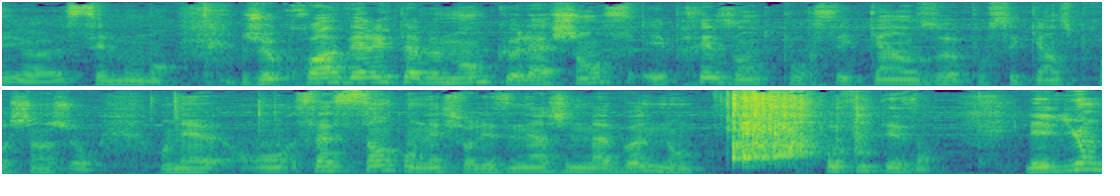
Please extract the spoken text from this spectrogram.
euh, c'est le moment. Je crois véritablement que la chance est présente pour ces 15, pour ces 15 prochains jours. On est, ça sent qu'on est sur les énergies de ma bonne, donc profitez-en. Les lions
